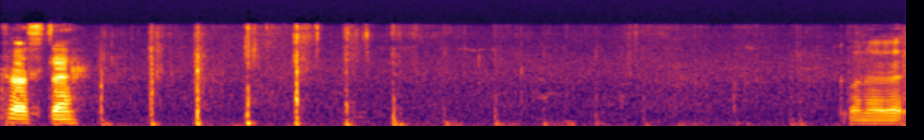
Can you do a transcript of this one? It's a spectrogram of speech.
Kirsty. Go on, Eric.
